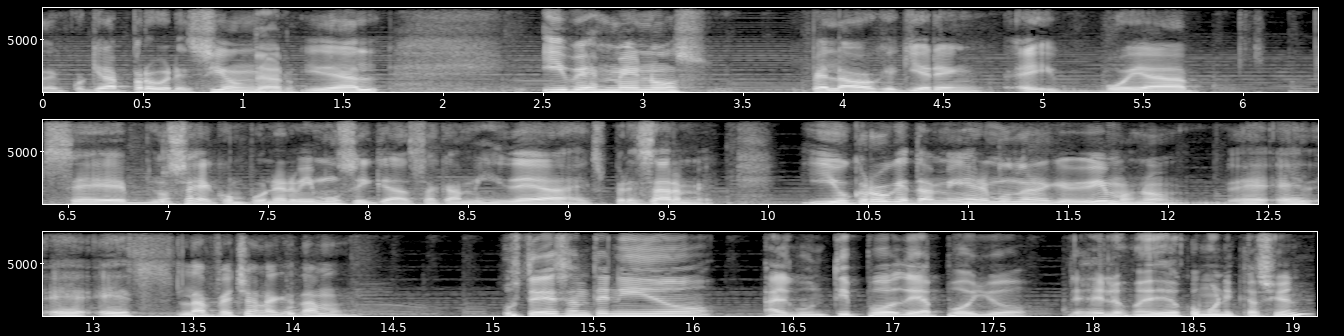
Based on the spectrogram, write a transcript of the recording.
en cualquier progresión Claro. ideal, y ves menos pelados que quieren, hey, voy a, sé, no sé, componer mi música, sacar mis ideas, expresarme. Y yo creo que también es el mundo en el que vivimos, ¿no? Eh, Es, es- es la fecha en la que estamos. ¿Ustedes han tenido algún tipo de apoyo desde los medios de comunicación?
